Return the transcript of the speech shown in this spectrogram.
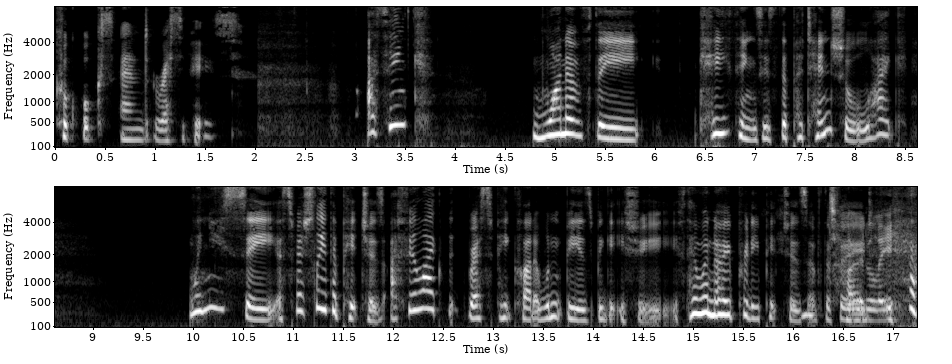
cookbooks and recipes? I think one of the key things is the potential. Like, when you see, especially the pictures, I feel like the recipe clutter wouldn't be as big an issue if there were no pretty pictures of the totally. food.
